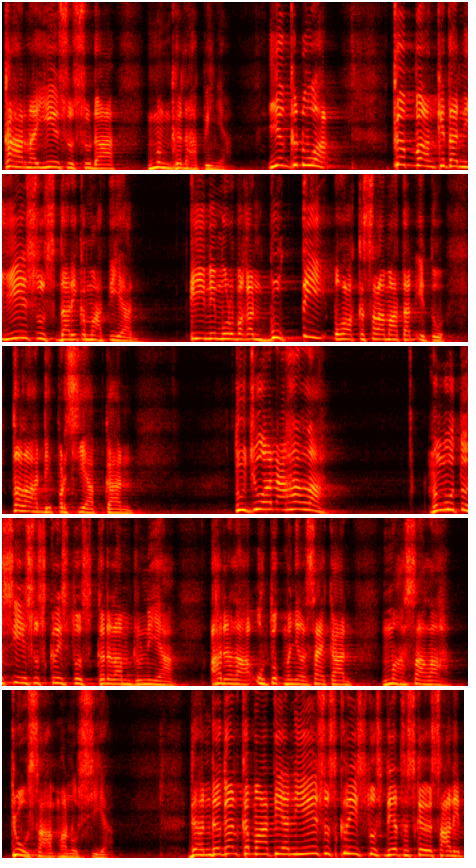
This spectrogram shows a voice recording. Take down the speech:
karena Yesus sudah menggenapinya. Yang kedua, kebangkitan Yesus dari kematian. Ini merupakan bukti bahwa keselamatan itu telah dipersiapkan. Tujuan Allah mengutus Yesus Kristus ke dalam dunia adalah untuk menyelesaikan masalah dosa manusia. Dan dengan kematian Yesus Kristus di atas kayu salib,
